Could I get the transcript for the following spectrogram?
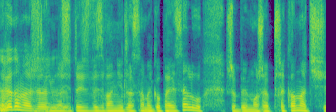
No wiadomo, że... W takim razie to jest wyzwanie dla samego PSL-u, żeby może przekonać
